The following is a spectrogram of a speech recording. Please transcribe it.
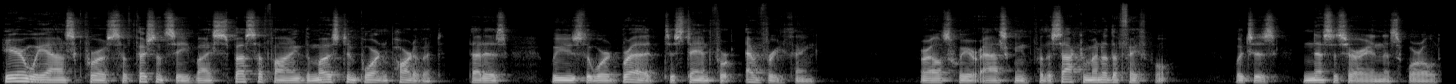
Here we ask for a sufficiency by specifying the most important part of it. That is, we use the word bread to stand for everything. Or else we are asking for the sacrament of the faithful, which is necessary in this world,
